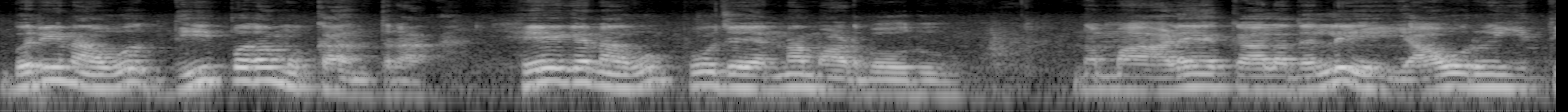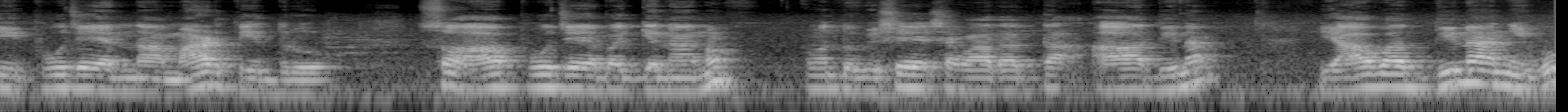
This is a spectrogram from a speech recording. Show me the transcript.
ಬರೀ ನಾವು ದೀಪದ ಮುಖಾಂತರ ಹೇಗೆ ನಾವು ಪೂಜೆಯನ್ನು ಮಾಡಬಹುದು ನಮ್ಮ ಹಳೆಯ ಕಾಲದಲ್ಲಿ ಯಾವ ರೀತಿ ಪೂಜೆಯನ್ನು ಮಾಡ್ತಿದ್ರು? ಸೊ, ಆ ಪೂಜೆಯ ಬಗ್ಗೆ ನಾನು ಒಂದು ವಿಶೇಷವಾದಂಥ ಆ ದಿನ, ಯಾವ ದಿನ ನೀವು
